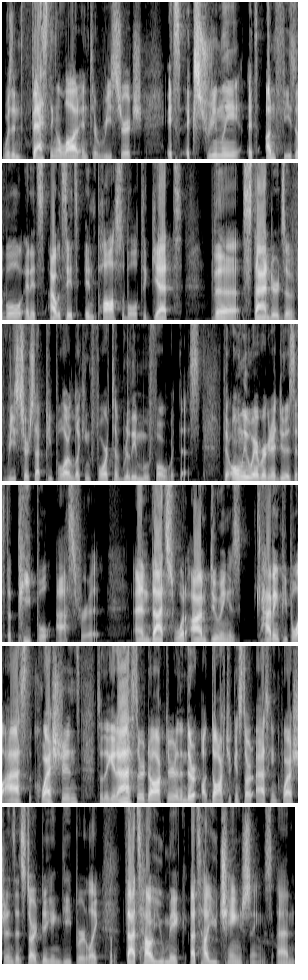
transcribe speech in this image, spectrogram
was investing a lot into research, it's extremely, it's unfeasible, and it's I would say it's impossible to get the standards of research that people are looking for to really move forward with this. The only way we're going to do is if the people ask for it. And that's what I'm doing is having people ask the questions so they can ask their doctor and then their doctor can start asking questions and start digging deeper like that's how you make that's how you change things and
